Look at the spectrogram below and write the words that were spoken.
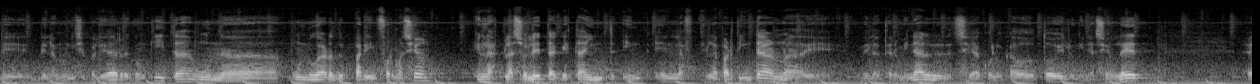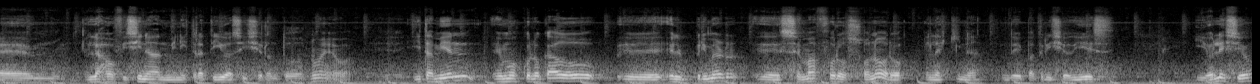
de, la Municipalidad de Reconquista, un lugar para información. En la plazoleta que está en, la, parte interna de, la terminal se ha colocado toda iluminación LED. Em, las oficinas administrativas se hicieron todas nuevas. Y también hemos colocado eh, el primer eh, semáforo sonoro en la esquina de Patricio 10 y Olesio,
